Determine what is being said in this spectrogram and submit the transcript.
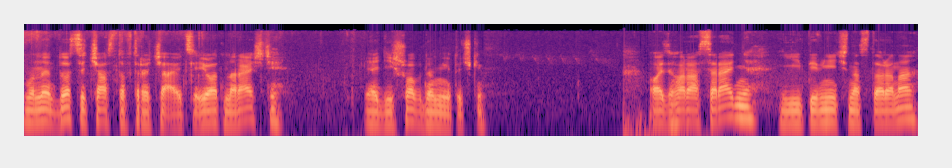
вони досить часто втрачаються. І от нарешті я дійшов до міточки. Ось гора середня, її північна сторона.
